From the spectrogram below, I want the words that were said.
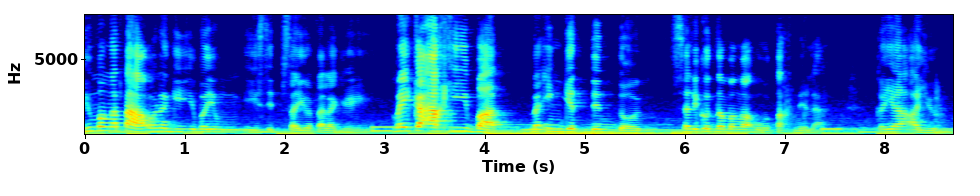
yung mga tao nag-iiba yung isip sa'yo talaga eh. May kaakibat na inggit din doon sa likod ng mga utak nila. Kaya ayun.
